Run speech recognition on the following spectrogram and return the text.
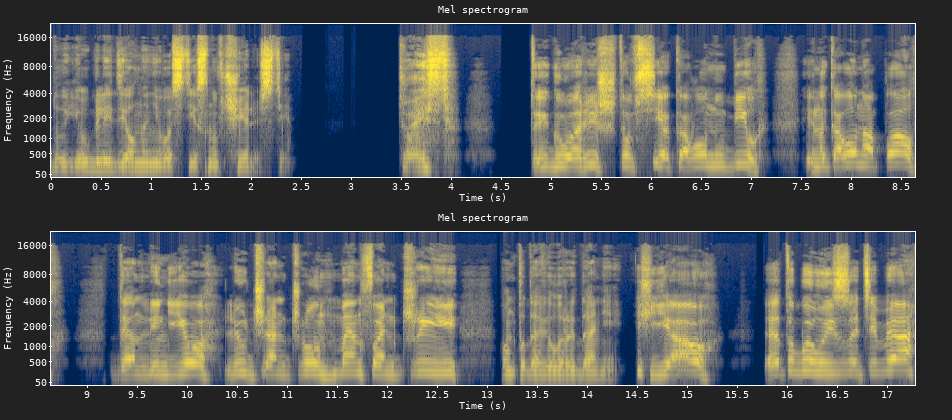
Дую глядел на него, стиснув челюсти. «То есть ты говоришь, что все, кого он убил и на кого напал, Дэн Линьё, Лю Джанчжун, Мэн Фанчжи...» Он подавил рыдание. «Яо, это было из-за тебя?»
